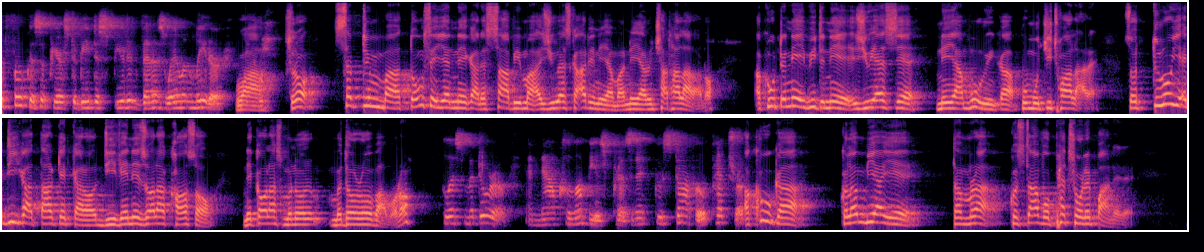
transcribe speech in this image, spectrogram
The focus appears to be disputed Venezuelan leader. Wow. So September 30th ရက်နေ့ကလည်းစပြီးမှ US no. အခုတစ်နေ့ပြီးတစ်နေ့ US ရဲ့နေရာမှုတွေကပုံမကြီးထွားလာတယ်ဆိုတော့သူတို့ရဲ့အဓိက target ကတော့ဒီ Venezuela ခေါင်းဆောင် Nicolas Maduro ပါပေါ့နော် Nicolas Maduro and now Colombia's President Gustavo Petro. အခုက Colombia ရဲ့သမ္မတ Gustavo Petro လည်းပါနေတယ်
